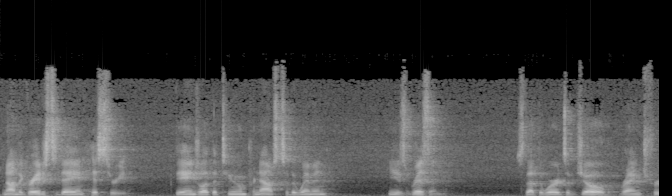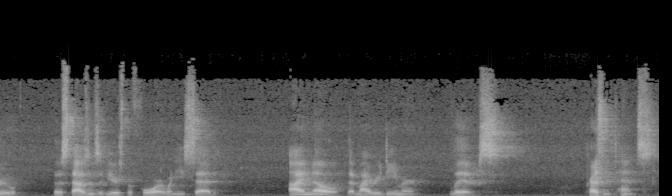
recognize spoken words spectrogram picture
and on the greatest day in history, the angel at the tomb pronounced to the women, He is risen, so that the words of Job rang true those thousands of years before when he said, I know that my Redeemer lives. Present tense,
